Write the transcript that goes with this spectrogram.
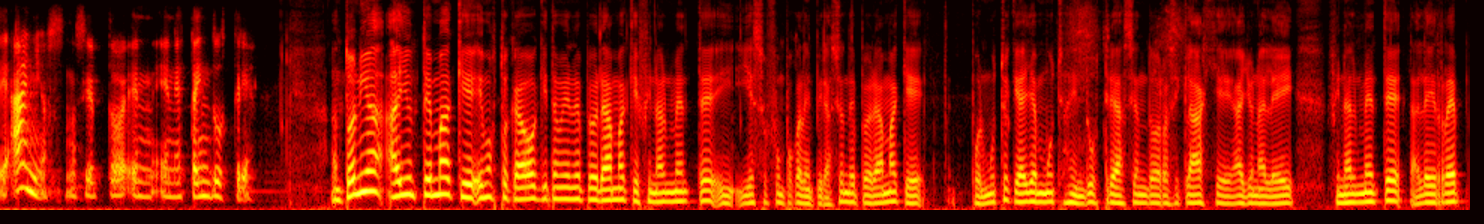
de años, ¿no es cierto?, en, esta industria. Antonia, hay un tema que hemos tocado aquí también en el programa que finalmente, y, y, eso fue un poco la inspiración del programa, que por mucho que haya muchas industrias haciendo reciclaje, hay una ley, finalmente la ley REP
